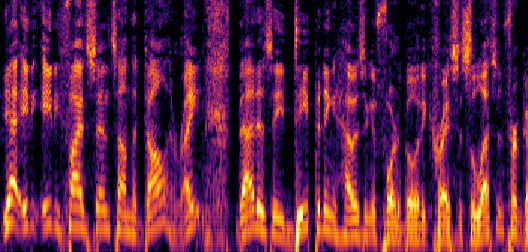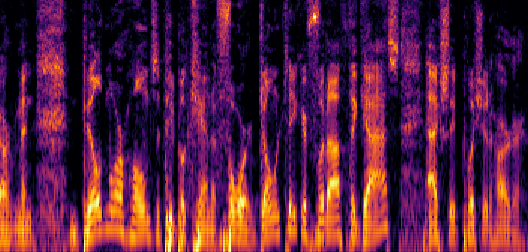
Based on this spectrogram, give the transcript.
Yeah, 80, 85 cents on the dollar, right? That is a deepening housing affordability crisis. A lesson for government. Build more homes that people can't afford. Don't take your foot off the gas. Actually push it harder.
